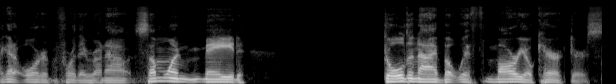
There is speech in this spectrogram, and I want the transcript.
I got to order before they run out. Someone made GoldenEye, but with Mario characters.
